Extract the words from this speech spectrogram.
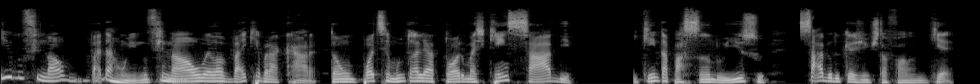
e no final vai dar ruim. No final ela vai quebrar a cara. Então pode ser muito aleatório, mas quem sabe e quem tá passando isso sabe do que a gente tá falando, que é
